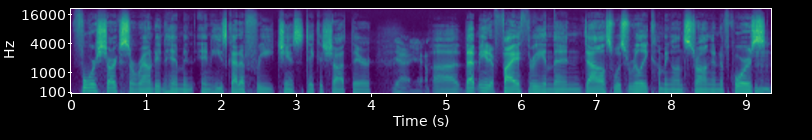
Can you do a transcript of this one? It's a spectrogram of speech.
four sharks surrounding him and, and he's got a free chance to take a shot there. Yeah, yeah. Uh, that made it 5 3, and then Dallas was really coming on strong. And of course, Mhm.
